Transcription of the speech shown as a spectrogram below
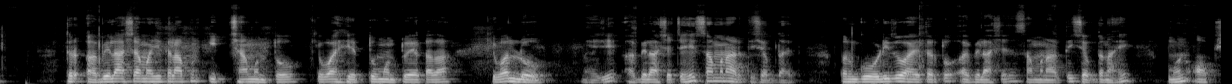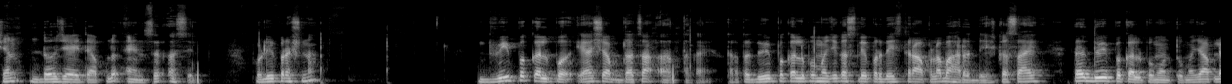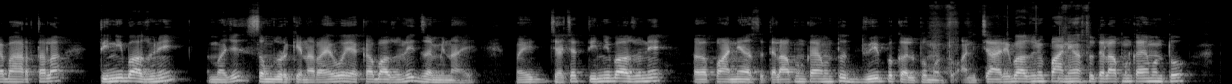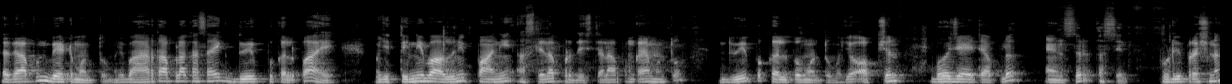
तर अभिलाषा म्हणजे त्याला आपण इच्छा म्हणतो किंवा हेतू म्हणतो एखादा किंवा लोभ. म्हणजे अभिलाषाचे हे समानार्थी शब्द आहेत. पण गोडी जो आहे तर तो अभिलाषाचा समानार्थी शब्द नाही. म्हणून ऑप्शन ड जे आहे ते आपलं ॲन्सर असेल. पुढील प्रश्न. द्वीपकल्प या शब्दाचा अर्थ काय? तर आता द्वीपकल्प म्हणजे कसले प्रदेश? तर आपला भारत देश कसा आहे? तर द्वीपकल्प म्हणतो. म्हणजे आपल्या भारताला तिन्ही बाजूने म्हणजे समुद्रकिनारा आहे व एका बाजूने जमीन आहे. म्हणजे ज्याच्या तिन्ही बाजूने पाणी असतं त्याला आपण काय म्हणतो? द्वीपकल्प म्हणतो. आणि चारी बाजूने पाणी असतो त्याला आपण काय म्हणतो? तर त्याला आपण बेट म्हणतो. म्हणजे भारत आपला कसा एक द्वीपकल्प आहे. म्हणजे तिन्ही बाजूनी पाणी असलेला प्रदेश. त्याला आपण काय म्हणतो? द्वीपकल्प म्हणतो. म्हणजे ऑप्शन ब जे आहे ते आपलं ॲन्सर असेल. पुढील प्रश्न.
